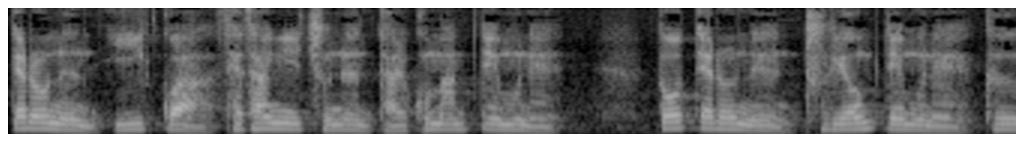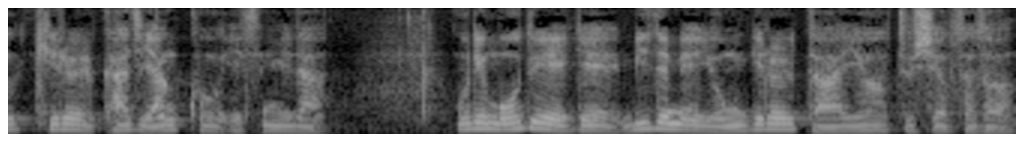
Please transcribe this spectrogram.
때로는 이익과 세상이 주는 달콤함 때문에, 또 때로는 두려움 때문에 그 길을 가지 않고 있습니다. 우리 모두에게 믿음의 용기를 다하여 주시옵소서.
